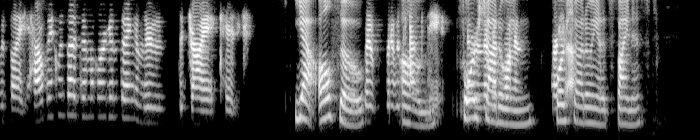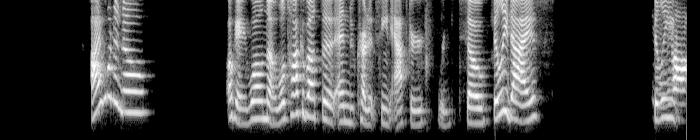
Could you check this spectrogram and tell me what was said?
was like, "How big was that Demogorgon thing?" And there's the giant cage, Yeah, also but, but it was Um, empty. foreshadowing foreshadowing at its finest. I want to know Okay, well no, we'll talk about the end of credit scene after. So, Billy dies. Billy Yeah.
